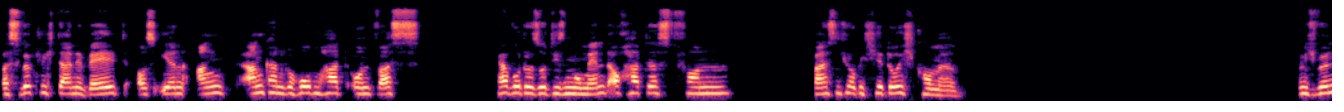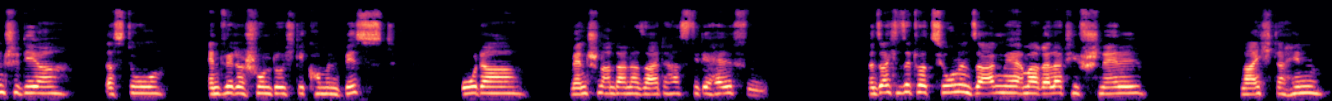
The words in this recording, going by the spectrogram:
was wirklich deine Welt aus ihren Ankern gehoben hat und was, ja, wo du so diesen Moment auch hattest von, ich weiß nicht, ob ich hier durchkomme. Und ich wünsche dir, dass du entweder schon durchgekommen bist oder Menschen an deiner Seite hast, die dir helfen. In solchen Situationen sagen wir ja immer relativ schnell, leicht dahin,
